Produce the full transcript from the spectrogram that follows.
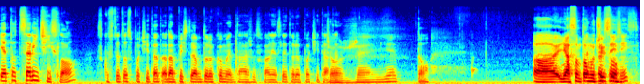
je to celý číslo. Zkuste to spočítat a napište nám to do komentářů, schválně, jestli to dopočítáte. Čože je to? Uh, ja som tomu to číslu... říct?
